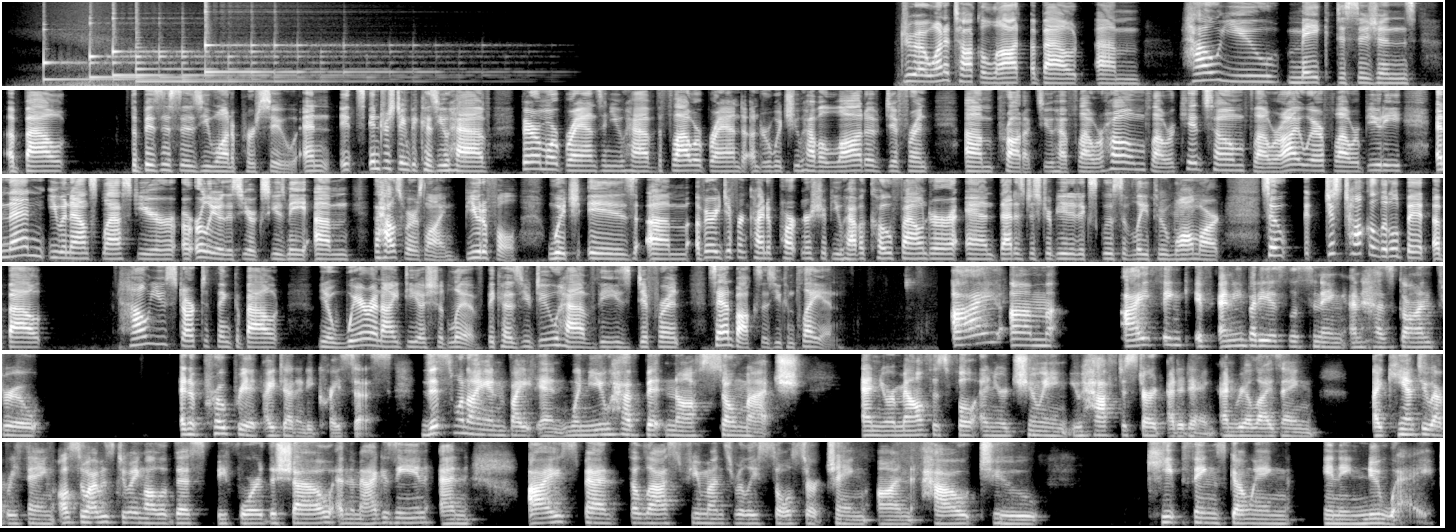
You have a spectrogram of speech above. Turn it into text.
Drew, I want to talk a lot about um, how you make decisions about the businesses you want to pursue. And it's interesting because you have Barrymore brands and you have the Flower brand under which you have a lot of different um, products. You have Flower Home, Flower Kids Home, Flower Eyewear, Flower Beauty, and then you announced last year or earlier this year, excuse me, um, the Housewares line, Beautiful, which is um, a very different kind of partnership. You have a co-founder, and that is distributed exclusively through Walmart. So, uh, just talk a little bit about how you start to think about you know where an idea should live because you do have these different sandboxes you can play in i um I think if anybody is listening and has gone through an appropriate identity crisis, this one I invite in when you have bitten off so much and your mouth is full and you're chewing, you have to start editing and realizing I can't do everything. Also, I was doing all of this before the show and the magazine. And I spent the last few months really soul searching on how to keep things going in a new way.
